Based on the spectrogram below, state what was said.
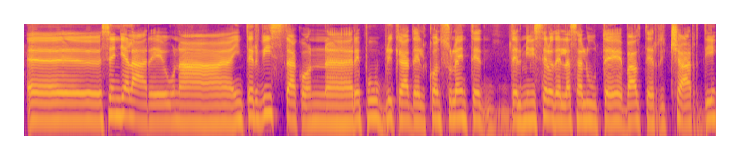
eh, segnalare una intervista con eh, Repubblica del consulente del Ministero della Salute Walter Ricciardi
